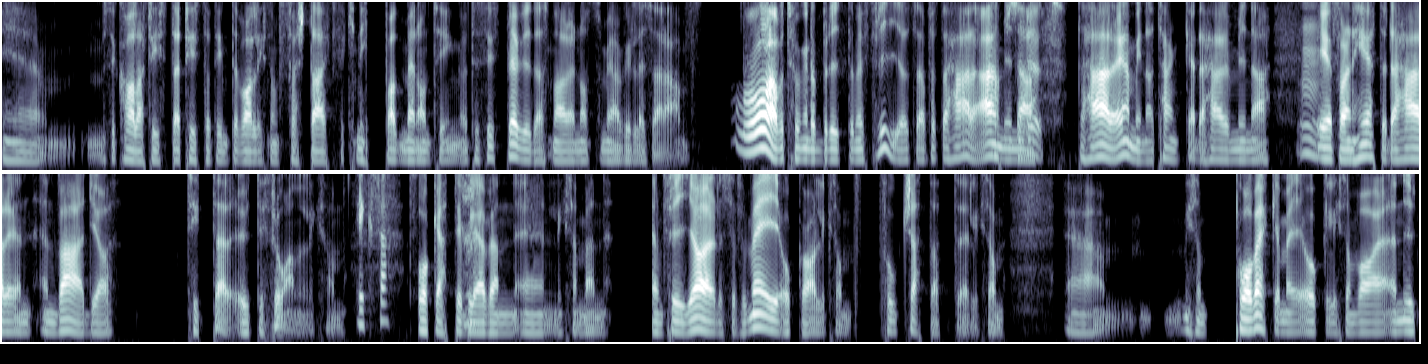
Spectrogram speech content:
eh, musikalartist, artist, att inte vara liksom för starkt förknippad med någonting. Och till sist blev ju det snarare något som jag ville så här, åh, jag var tvungen att bryta mig fri och så här, fast det här är mina, det här är mina tankar, det här är mina Mm. erfarenheter, det här är en, en värld jag tittar utifrån liksom. Exakt. Och att det blev en, en, liksom en, en frigörelse för mig och har liksom fortsatt att eh, liksom, eh, liksom påverka mig och liksom vara en ut,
